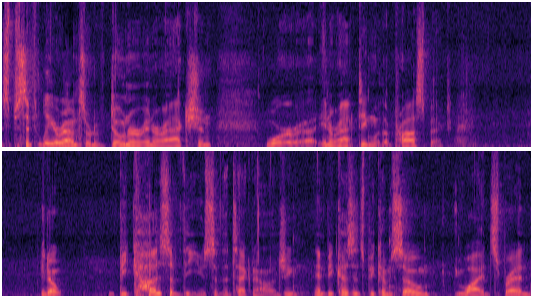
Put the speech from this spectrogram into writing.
specifically around sort of donor interaction or uh, interacting with a prospect, you know, because of the use of the technology and because it's become so widespread,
